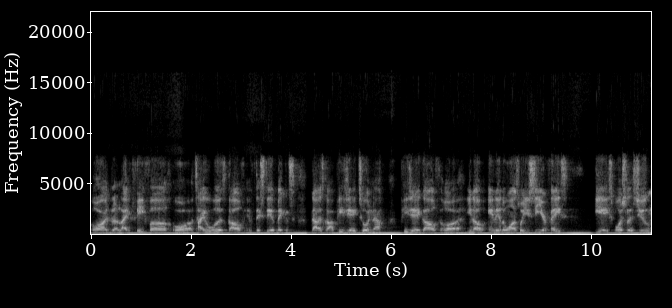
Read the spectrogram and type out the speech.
or the, like FIFA or Tiger Woods golf, if they still making now it's called PGA Tour now, PGA Golf or you know any of the ones where you see your face, EA Sports lets you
